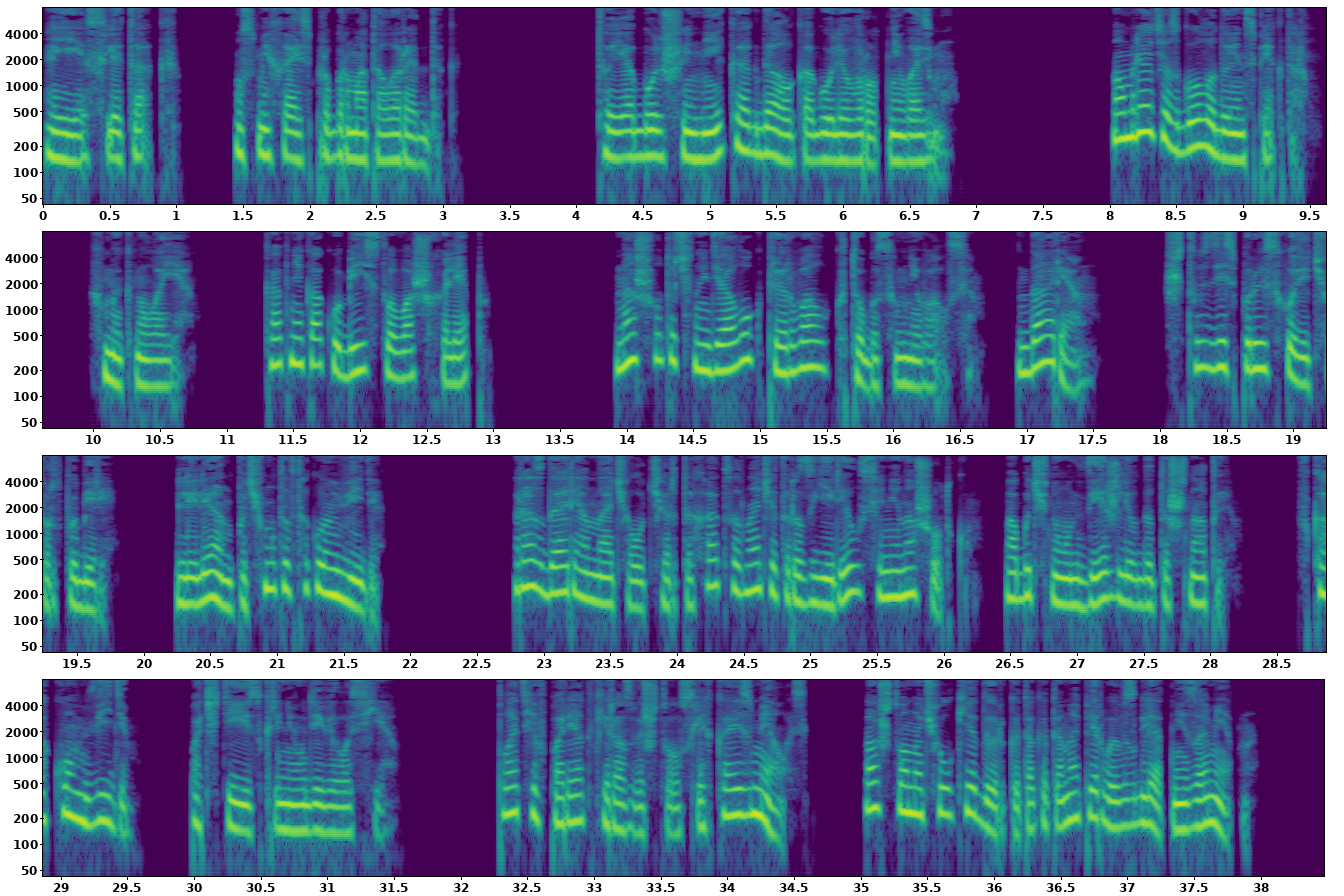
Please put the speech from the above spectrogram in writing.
«Если так», — усмехаясь, пробормотал Реддок, то я больше никогда алкоголя в рот не возьму. Умрете с голоду, инспектор, хмыкнула я. Как-никак убийство ваш хлеб. Наш шуточный диалог прервал, кто бы сомневался. Дариан, что здесь происходит, черт побери? Лилиан, почему ты в таком виде? Раз Дариан начал чертыхаться, значит, разъярился не на шутку. Обычно он вежлив до тошноты. В каком виде? Почти искренне удивилась я. Платье в порядке, разве что слегка измялось. А что на чулке дырка, так это на первый взгляд незаметно.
